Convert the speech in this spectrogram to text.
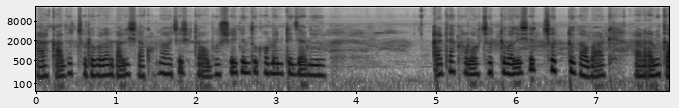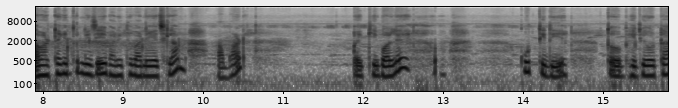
আর কাদের ছোটোবেলার বালিশ এখনও আছে সেটা অবশ্যই কিন্তু কমেন্টে জানিও। আর দেখো আমার ছোট্ট বালিশের ছোট্ট কাবার আর আমি কাবারটা কিন্তু নিজেই বাড়িতে বানিয়েছিলাম। আমার ওই কি বলে? কুর্তি দিয়ে। তো ভিডিওটা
